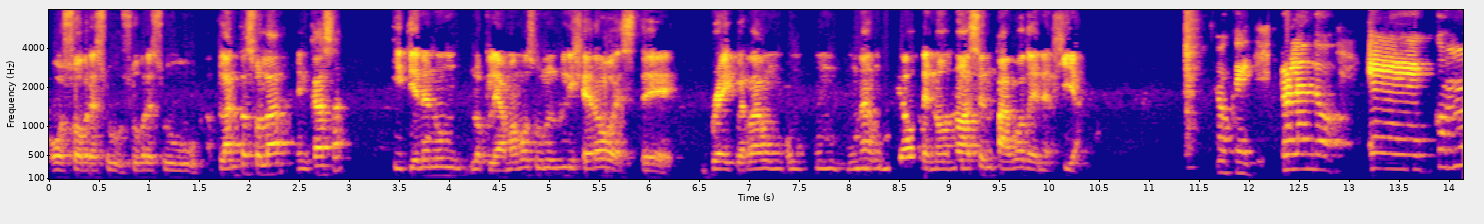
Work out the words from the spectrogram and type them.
o sobre su, sobre su planta solar en casa y tienen un, lo que le llamamos un ligero este, break, ¿verdad? Un, un, un, una, un donde no, no hacen pago de energía. Ok. Rolando, eh, ¿cómo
